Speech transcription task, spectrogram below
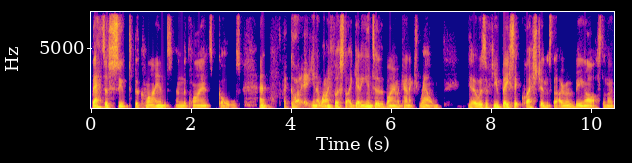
better suit the client and the client's goals. And I got it, you know, when I first started getting into the biomechanics realm, there was a few basic questions that I remember being asked, and I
